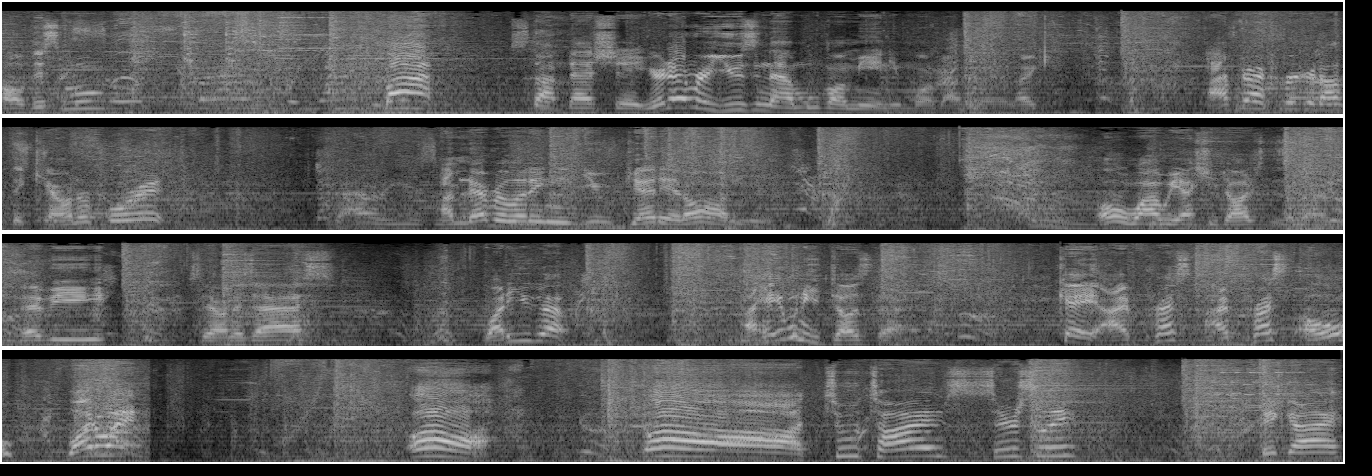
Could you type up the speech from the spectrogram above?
Oh, this move? Bop! Stop that shit. You're never using that move on me anymore, by the way. Like, after I figured out the counter for it, I'm never letting you get it on me. Oh wow, we actually dodged this time. Heavy, stay on his ass. Why do you got? I hate when he does that. Okay, I pressed, I pressed O. Why do I? Oh, oh, two times? Seriously? Big guy.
